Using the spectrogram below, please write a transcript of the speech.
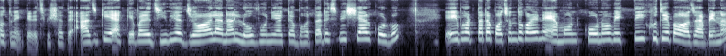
নতুন একটা রেসিপির সাথে। আজকে একেবারে জিভে জল আনা লোভনীয় একটা ভর্তা রেসিপি শেয়ার করব। এই ভর্তাটা পছন্দ করে না এমন কোনো ব্যক্তিই খুঁজে পাওয়া যাবে না।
